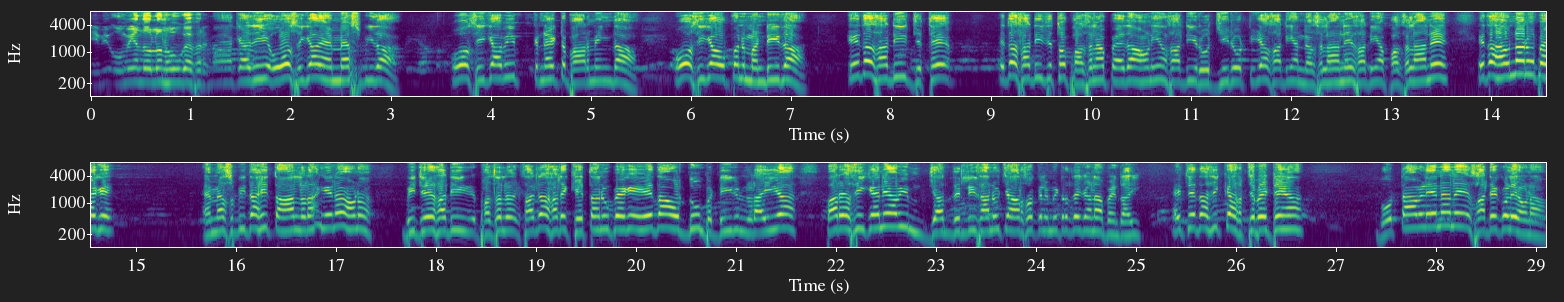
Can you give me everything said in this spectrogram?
ਇਵੇਂ ਉਵੇਂ ਅੰਦੋਲਨ ਹੋਊਗਾ ਫਿਰ? ਮੈਂ ਕਿਹਾ ਜੀ ਉਹ ਸੀਗਾ ਐਮਐਸਪੀ ਦਾ ਉਹ ਸੀਗਾ ਵੀ ਕਨੈਕਟ ਫਾਰਮਿੰਗ ਦਾ ਉਹ ਸੀਗਾ ਓਪਨ ਮੰਡੀ ਦਾ। ਇਹ ਤਾਂ ਸਾਡੀ ਜਿੱਥੇ ਇਹ ਤਾਂ ਸਾਡੀ ਜਿੱਥੋਂ ਫਸਲਾਂ ਪੈਦਾ ਹੋਣੀਆਂ, ਸਾਡੀ ਰੋਜੀ ਰੋਟੀ ਆ ਸਾਡੀਆਂ ਨਸਲਾਂ ਨੇ, ਸਾਡੀਆਂ ਫਸਲਾਂ ਨੇ, ਇਹ ਤਾਂ ਉਹਨਾਂ ਨੂੰ ਪੈ ਗਏ। ਐਮਐਸਪੀ ਤਾਂ ਅਸੀਂ ਤਾਂ ਲੜਾਂਗੇ ਨਾ ਹੁਣ, ਵੀ ਜੇ ਸਾਡੀ ਫਸਲ, ਸਾਡਾ, ਸਾਡੇ ਖੇਤਾਂ ਨੂੰ ਪੈ ਗਏ, ਇਹ ਤਾਂ ਉਦੋਂ ਵੱਡੀ ਲੜਾਈ ਆ, ਪਰ ਅਸੀਂ ਕਹਿੰਦੇ ਆ ਵੀ ਜਦ ਦਿੱਲੀ ਸਾਨੂੰ 400 ਕਿਲੋਮੀਟਰ ਤੇ ਜਾਣਾ ਪੈਂਦਾ ਜੀ ਇੱਥੇ ਤਾਂ ਅਸੀਂ ਘਰ 'ਚ ਬੈਠੇ ਆ ਵੋਟਾਂ ਵੇਲੇ ਇਹਨਾਂ ਨੇ ਸਾਡੇ ਕੋਲੇ ਆਉਣਾ,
